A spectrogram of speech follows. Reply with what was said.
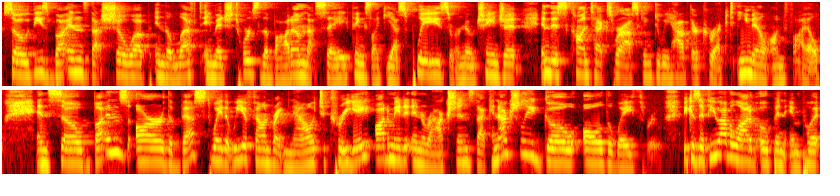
So these buttons that show up in the left image towards the bottom that say things like yes, please, or no, change it. In this context, we're asking, do we have their correct email on file? And so buttons are the best way that we have found right now to create automated interactions that can actually go all the way through. Because if you have a lot of open input,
